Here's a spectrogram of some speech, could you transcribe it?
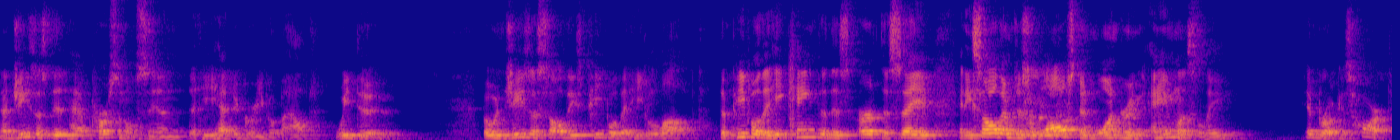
Now, Jesus didn't have personal sin that he had to grieve about. We do. But when Jesus saw these people that he loved, the people that he came to this earth to save, and he saw them just lost and wandering aimlessly, it broke his heart.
